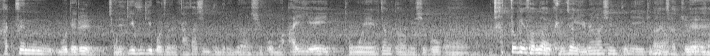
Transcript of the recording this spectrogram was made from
같은 모델을 전기 후기 버전을 다 사신 분으로 유명하시고 뭐 IA 동호회 회장도 하고 계시고 어. 차 쪽에서는 굉장히 유명하신 분이긴 아, 해요. 차 쪽에서.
